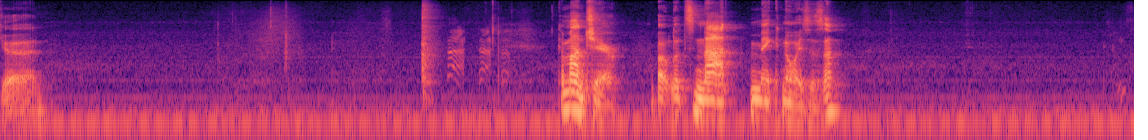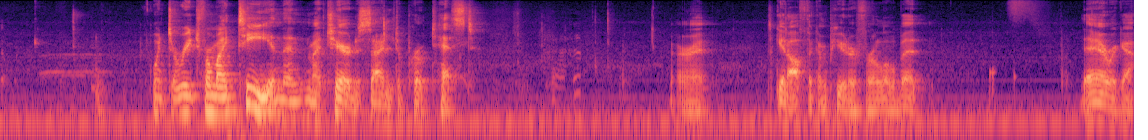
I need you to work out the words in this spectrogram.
Good. Come on, chair. But let's not make noises, huh? Went to reach for my tea, and then my chair decided to protest. Alright. Let's get off the computer for a little bit. There we go.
